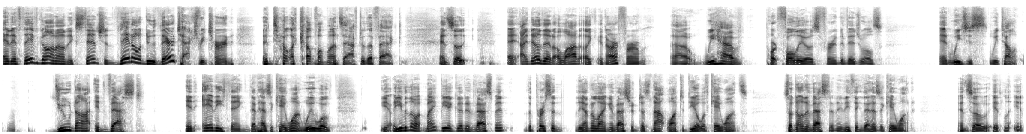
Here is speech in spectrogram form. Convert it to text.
And if they've gone on extension, they don't do their tax return until a couple months after the fact. And so I know that a lot, like in our firm, uh, we have portfolios for individuals, and we just we tell them, do not invest in anything that has a K1. We will, you know, even though it might be a good investment, the person, the underlying investor, does not want to deal with K1s. So don't invest in anything that has a K1. And so it it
